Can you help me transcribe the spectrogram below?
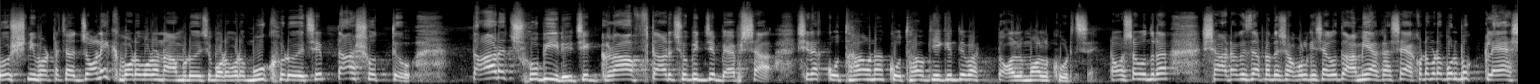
রোশনি ভট্টাচার্য অনেক বড় বড় নাম রয়েছে, বড় বড় মুখ রয়েছে। তা সত্ত্বেও তার ছবির যে গ্রাফ তার ছবির যে ব্যবসা, সেটা কোথাও না কোথাও গিয়ে কিন্তু এবার টলমল করছে। নমস্কার বন্ধুরা, শার্ট অফিসে আপনাদের সকলকে স্বাগত। আমি আকাশে, এখন আমরা বলব ক্ল্যাশ।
